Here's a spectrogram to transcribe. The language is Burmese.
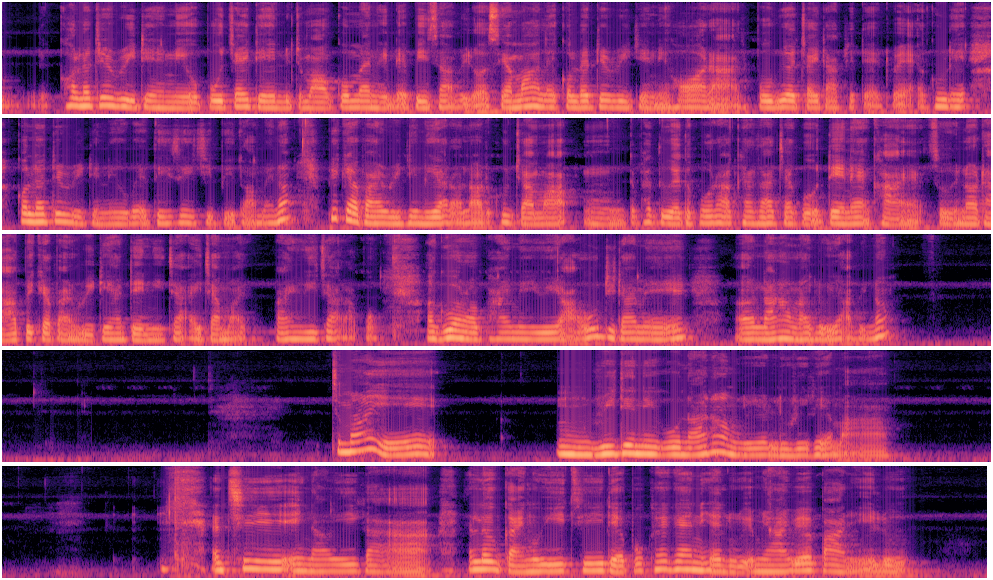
collective reading တွေကိုပိုကြိုက်တယ်လို့ကျွန်မ comment တွေလည်းပေးစားပြီးတော့ဆရာမကလည်း collective reading တွေဟောရတာပိုပြီးတော့ကြိုက်တာဖြစ်တဲ့အတွက်အခုလေ collective reading တွေကိုပဲအသေးစိတ်ကြည့်ပြီးသွားမယ်နော်။ pick up by reading လေးကတော့နောက်တစ်ခုကြာမှတစ်ဖက်သူရဲ့သဘောထားခန်းစားချက်ကိုတင်တဲ့အခါဆိုရင်တော့ဒါ pick up by reading ကတင်နေကြအဲ့ကြမှာဘိုင်းရေးကြတာပေါ့။အခုကတော့ဘိုင်းမရွေးရအောင်ဒီတိုင်းပဲနားထောင်လိုက်လို့ရပြီနော်။ ကျမရဲ့อืม reading တွေကိုနားထောင်နေတဲ့လူတွေထဲမှာအချီအိမ်တော်ကြီးကအလုတ်ကင်ငွေကြီးတယ်ပုတ်ခက်ခက်နေတဲ့လူတွေအများကြီးပဲပါတယ်လို့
